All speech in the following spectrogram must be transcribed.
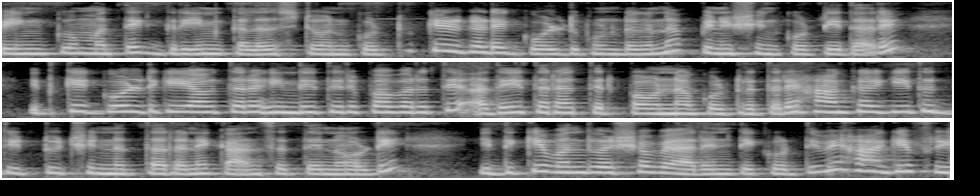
ಪಿಂಕು ಮತ್ತು ಗ್ರೀನ್ ಕಲರ್ ಸ್ಟೋನ್ ಕೊಟ್ಟು ಕೆಳಗಡೆ ಗೋಲ್ಡ್ ಗುಂಡನ್ನು ಫಿನಿಶಿಂಗ್ ಕೊಟ್ಟಿದ್ದಾರೆ. ಇದಕ್ಕೆ ಗೋಲ್ಡ್ಗೆ ಯಾವ ಥರ ಹಿಂದೆ ತಿರುಪ ಬರುತ್ತೆ, ಅದೇ ಥರ ತಿರುಪವನ್ನು ಕೊಟ್ಟಿರ್ತಾರೆ. ಹಾಗಾಗಿ ಇದು ದಿಟ್ಟು ಚಿನ್ನದ ಥರನೇ ಕಾಣಿಸುತ್ತೆ ನೋಡಿ. ಇದಕ್ಕೆ ಒಂದು ವರ್ಷ ವ್ಯಾರಂಟಿ ಕೊಡ್ತೀವಿ. ಹಾಗೆ ಫ್ರೀ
